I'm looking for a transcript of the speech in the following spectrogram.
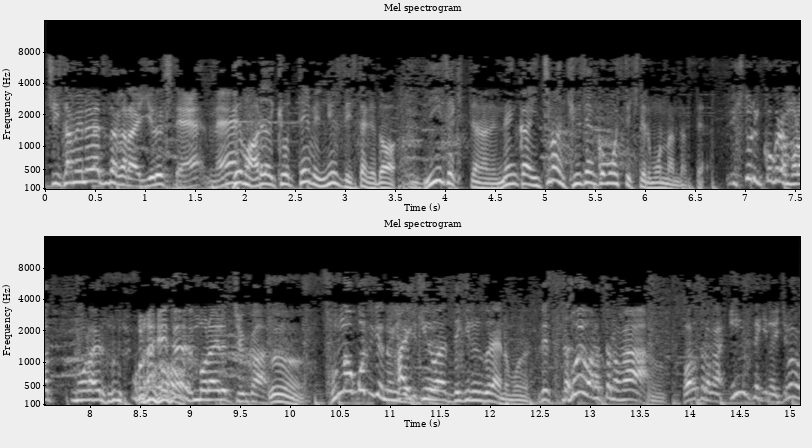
小さめのやつだから許して、ね。でもあれだ、今日テレビでニュースで言ってたけど、隕石ってのはね、年間1万9000個も落ちてきてるもんなんだって。一人一個ぐらいもら、もらえる、もらえる、もらえるっていうか、うん。そんな怒ってきてるの配給はできるぐらいのもの。で、すごい笑ったのが、笑ったのが、隕石の一番、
